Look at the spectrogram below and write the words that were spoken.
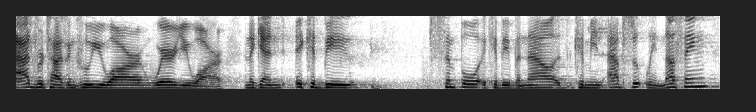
advertising who you are, where you are. And again, it could be simple, it could be banal, it could mean absolutely nothing.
